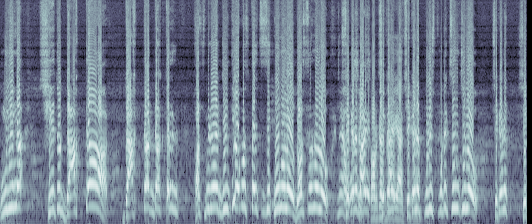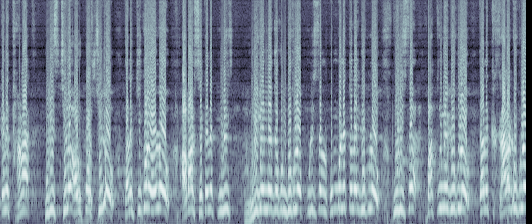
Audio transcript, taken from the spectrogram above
কোনোদিন না সে তো ডাক্তার ডাক্তার ডাক্তার হসপিটালের ডিউটি অবস্থায় সে কোন হলো দর্শন হলো। সেখানে সরকার সেখানে-। সেখানে পুলিশ প্রোটেকশন ছিল। সেখানে সেখানে থানা পুলিশ ছিল আউটপোস্ট ছিল। তাহলে কি করে হলো? আবার সেখানে পুলিশ হুলিগেনরা যখন ঢুকলো পুলিশরা কম্বলের তলায় ঢুকলো পুলিশরা বাথরুমে ঢুকলো তাহলে কারা ঢুকলো?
